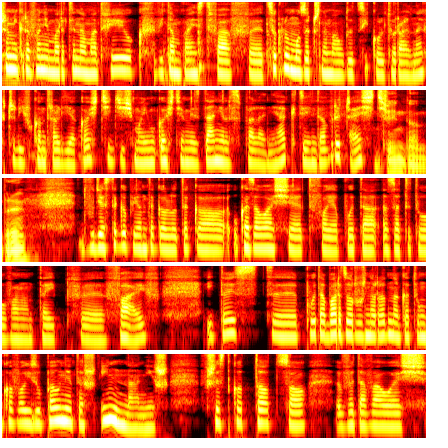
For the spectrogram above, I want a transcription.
Przy mikrofonie Martyna Matwiejuk. Witam Państwa w cyklu muzycznym audycji kulturalnych, czyli w kontroli jakości. Dziś moim gościem jest Daniel Spaleniak. Dzień dobry, cześć. Dzień dobry. 25 lutego ukazała się Twoja płyta zatytułowana Tape 5. I to jest y, płyta bardzo różnorodna gatunkowo i zupełnie też inna niż wszystko to, co wydawałeś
